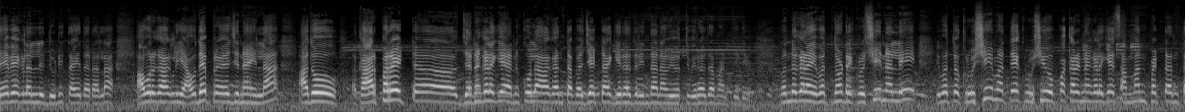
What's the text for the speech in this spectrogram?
ಸೇವೆಗಳಲ್ಲಿ ದುಡಿತಾ ಇದ್ದಾರಲ್ಲ, ಅವ್ರಿಗಾಗಲಿ ಯಾವುದೇ ಪ್ರಯೋಜನ ಇಲ್ಲ. ಅದು ಕಾರ್ಪೊರೇಟ್ ಜನಗಳಿಗೆ ಅನುಕೂಲ ಆಗೋಂಥ ಬಜೆಟ್ ಆಗಿರೋದ್ರಿಂದ ನಾವು ಇವತ್ತು ವಿರೋಧ ಮಾಡ್ತಿದ್ದೀವಿ. ಬಂಧುಗಳ, ಇವತ್ತು ನೋಡ್ರಿ ಕೃಷಿನಲ್ಲಿ, ಇವತ್ತು ಕೃಷಿ ಕೃಷಿ ಉಪಕರಣಗಳಿಗೆ ಸಂಬಂಧಪಟ್ಟಂಥ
